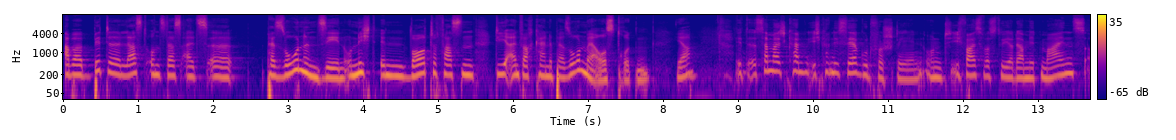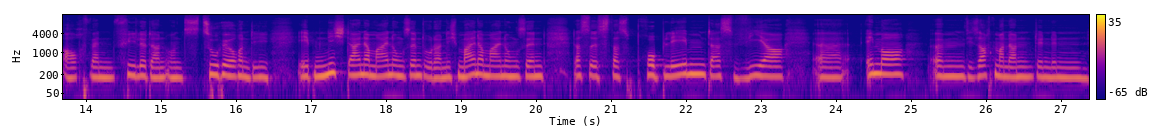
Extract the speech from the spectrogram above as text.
Aber bitte lasst uns das als äh, Personen sehen und nicht in Worte fassen, die einfach keine Person mehr ausdrücken. Ja. Äh, mal, ich kann, ich kann dich sehr gut verstehen und ich weiß, was du ja damit meinst, auch wenn viele dann uns zuhören, die eben nicht deiner Meinung sind oder nicht meiner Meinung sind. Das ist das Problem, dass wir äh, immer, ähm, wie sagt man dann, den, den,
